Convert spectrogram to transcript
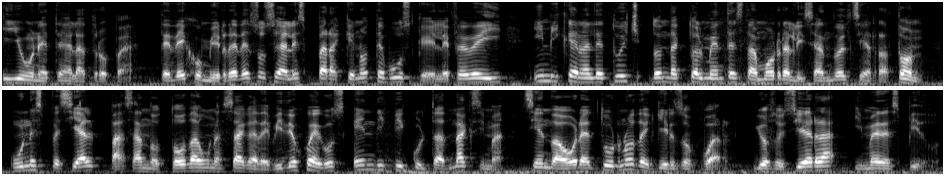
y únete a la tropa. Te dejo mis redes sociales para que no te busque el FBI y mi canal de Twitch donde actualmente estamos realizando el Cierratón, un especial pasando toda una saga de videojuegos en dificultad máxima, siendo ahora el turno de Gears of War. Yo soy Sierra y me despido.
